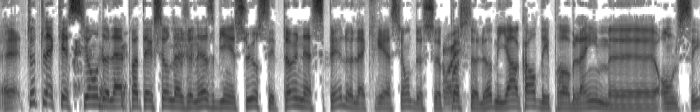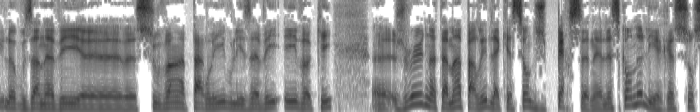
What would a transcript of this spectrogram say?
Euh, toute la question de la protection de la jeunesse, bien sûr, c'est un aspect, là, la création de ce poste-là. Mais il y a encore des problèmes. Euh, on le sait. Là, vous en avez euh, souvent parlé. Vous les avez évoqués. je veux notamment parler de la question du personnel. Est-ce qu'on a les ressources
